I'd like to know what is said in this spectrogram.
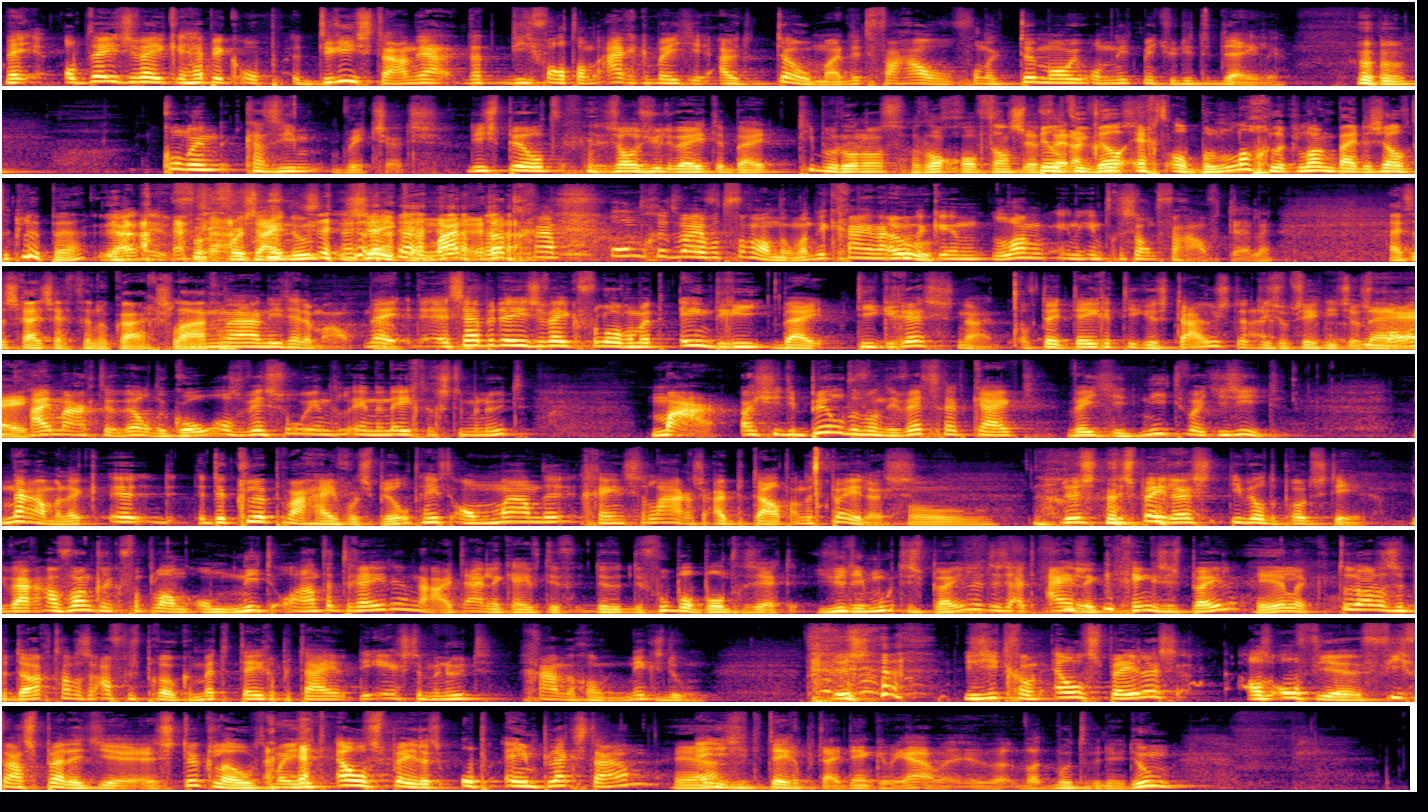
Nee, op deze week heb ik op drie staan. Ja, dat, die valt dan eigenlijk een beetje uit de toon. Maar dit verhaal vond ik te mooi om niet met jullie te delen. Colin Kazim Richards. Die speelt, zoals jullie weten, bij Tiburonos Rogov. Dan speelt hij wel echt al belachelijk lang bij dezelfde club, hè? Ja, voor, voor zijn doen zeker. Maar dat gaat ongetwijfeld veranderen. Want ik ga je namelijk een lang en interessant verhaal vertellen. Heeft de scheidsrechter in elkaar geslagen. Nou, niet helemaal. Nee, ze hebben deze week verloren met 1-3 bij Tigres. Nou, of tegen Tigres thuis. Dat is op zich niet zo Nee. spannend. Hij maakte wel de goal als wissel in de, in de 90ste minuut. Maar als je die beelden van die wedstrijd kijkt, weet je niet wat je ziet. Namelijk, eh, de- club waar hij voor speelt, heeft al maanden geen salaris uitbetaald aan de spelers. Oh. Dus de spelers die wilden protesteren. Die waren aanvankelijk van plan om niet aan te treden. Nou, uiteindelijk heeft de, de, de voetbalbond gezegd, jullie moeten spelen. Dus uiteindelijk gingen ze spelen. Heerlijk. Toen hadden ze bedacht, hadden ze afgesproken met de tegenpartij. De eerste minuut gaan we gewoon niks doen. Dus je ziet gewoon elf spelers. Alsof je FIFA-spelletje een stuk loopt. Maar je ziet elf spelers op één plek staan. Ja. En je ziet de tegenpartij denken: ja, wa- wat moeten we nu doen?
